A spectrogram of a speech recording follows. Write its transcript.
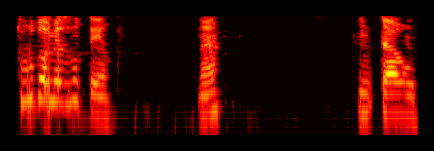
tudo ao mesmo tempo, né? Então,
